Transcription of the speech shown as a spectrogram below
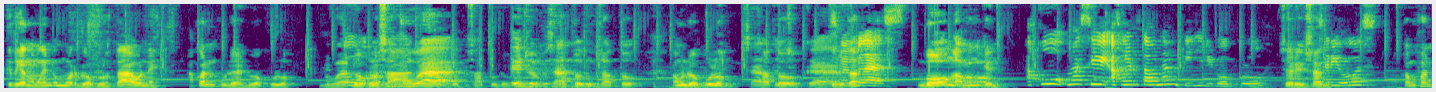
ketika ngomongin umur 20 tahun ya aku kan udah 20 Dua. Tuh. 21 Dua. 21 dong Eh 21. 21 kamu 20 Satu satu juga. cerita 19 bohong nggak mungkin aku masih akhir tahun nanti jadi 20 seriusan serius kamu kan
